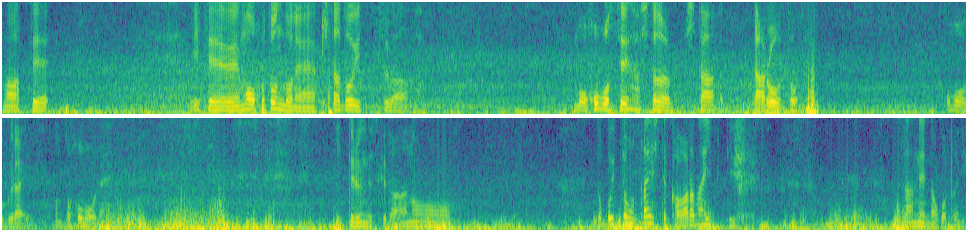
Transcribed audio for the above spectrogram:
回っていてもうほとんどね北ドイツはもうほぼ制覇したしただろうと思うぐらい本当ほぼね言ってるんですけどあのどこ行っても大して変わらないっていう 残念なことに。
